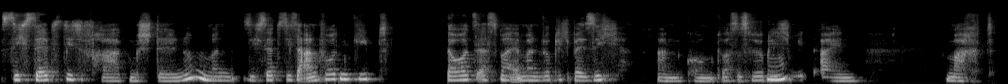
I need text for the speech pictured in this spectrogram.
sich selbst diese Fragen stellen. Ne? Wenn man sich selbst diese Antworten gibt, dauert es erstmal, wenn man wirklich bei sich ankommt, was es wirklich mhm. mit einmacht.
